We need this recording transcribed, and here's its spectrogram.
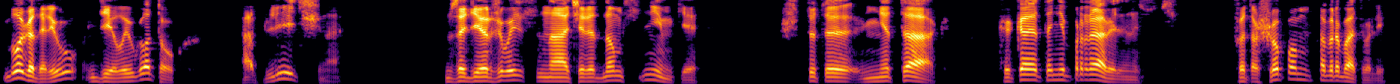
Благодарю, делаю глоток. Отлично. Задерживаясь на очередном снимке. Что-то не так. Какая-то неправильность. Фотошопом обрабатывали.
